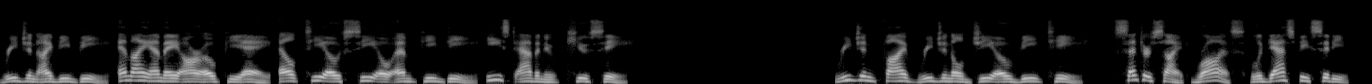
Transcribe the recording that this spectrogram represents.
Region IVB, MIMAROPA, LTOCOMPD, East Avenue, QC. Region 5 Regional GOVT. Center Site, Rawis, Legazpi City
